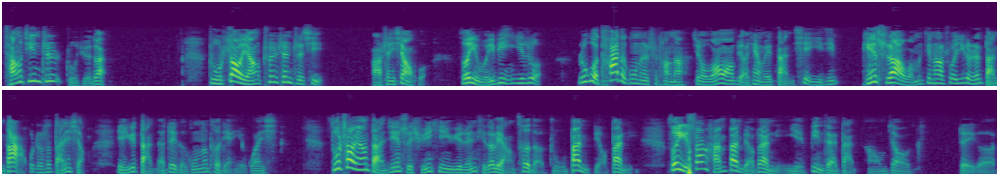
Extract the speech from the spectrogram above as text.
藏精之主决断。主少阳春生之气，而生相火，所以为病易热。如果它的功能失常呢，就往往表现为胆怯易惊。平时啊，我们经常说一个人胆大或者是胆小，也与胆的这个功能特点有关系。足少阳胆经是循行于人体的两侧的，主半表半里，所以伤寒半表半里也病在胆啊，我们叫这个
